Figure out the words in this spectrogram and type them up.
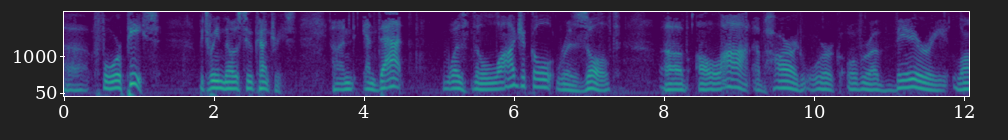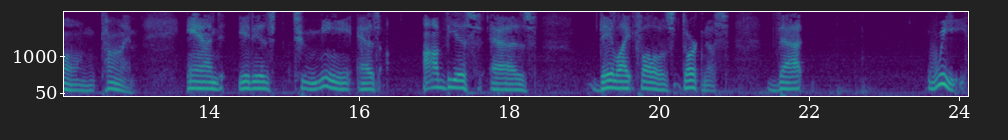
uh, for peace between those two countries. And, and that was the logical result of a lot of hard work over a very long time. And it is to me as obvious as daylight follows darkness that we,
